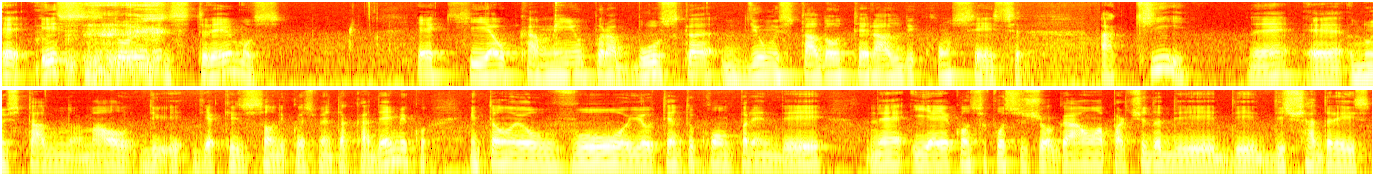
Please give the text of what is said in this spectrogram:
é, esses dois extremos é que é o caminho para a busca de um estado alterado de consciência. Aqui, né, é, no estado normal de, de aquisição de conhecimento acadêmico, então eu vou e eu tento compreender né? E aí é como se fosse jogar uma partida de, de, de, xadrez,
